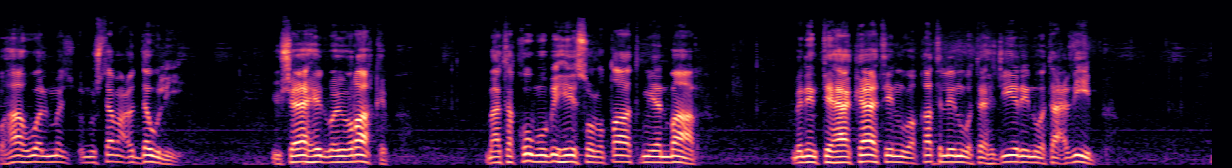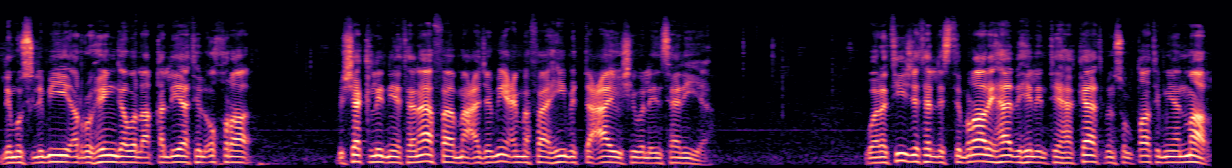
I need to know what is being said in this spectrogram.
وها هو المج- المجتمع الدولي يشاهد ويراقب ما تقوم به سلطات ميانمار من انتهاكات وقتل وتهجير وتعذيب لمسلمي الروهينجا والأقليات الأخرى بشكل يتنافى مع جميع مفاهيم التعايش والإنسانية. ونتيجة لاستمرار هذه الانتهاكات من سلطات ميانمار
